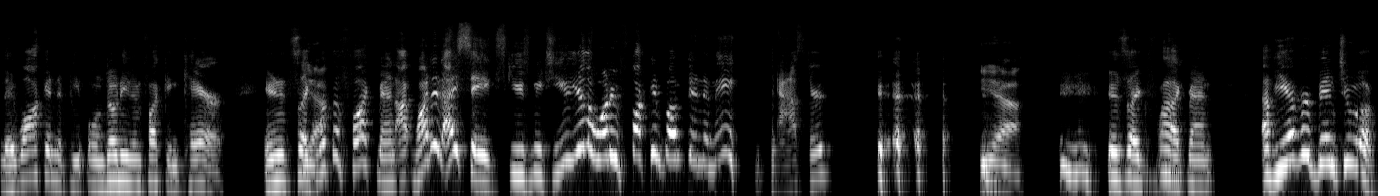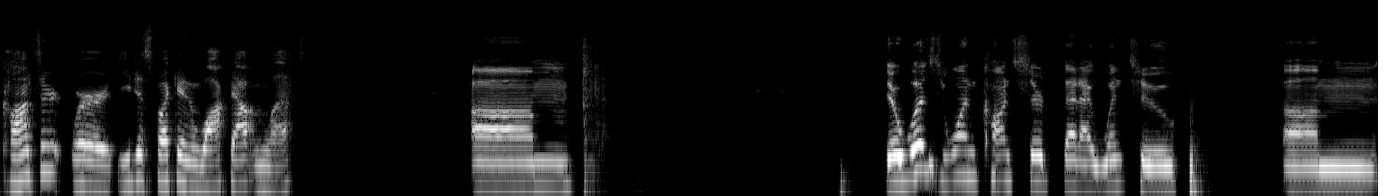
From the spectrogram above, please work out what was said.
they walk into people and don't even fucking care. And it's like, Yeah. what the fuck, man? I, why did I say excuse me to you? You're the one who fucking bumped into me, bastard. Yeah. it's like fuck man have you ever been to a concert where you just fucking walked out and left Um, there was one concert that I went to, um,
